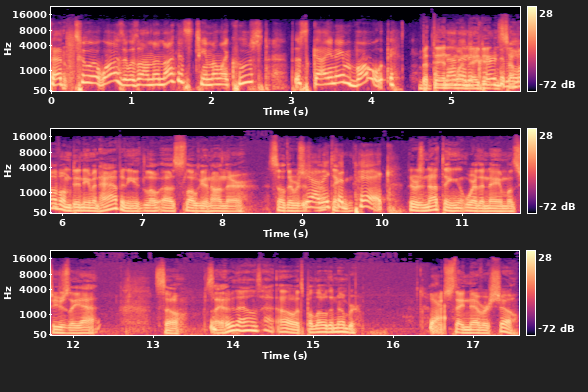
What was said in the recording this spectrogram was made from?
That's who it was. It was on the Nuggets team. I'm like, who's this guy named Vote? But then then when they didn't, some me- of them didn't even have any lo- uh, slogan on there, so there was just Yeah, they could pick. There was nothing where the name was usually at. So it's like, who the hell is that? Oh, it's below the number, Yeah, which they never show.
